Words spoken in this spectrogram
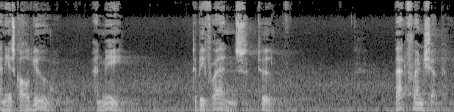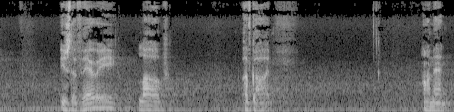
And he has called you and me to be friends too. That friendship is the very love of God. Amen.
